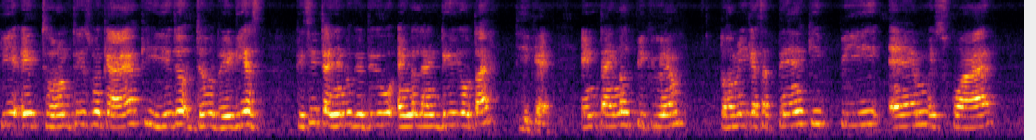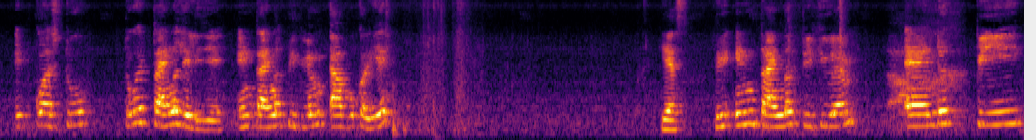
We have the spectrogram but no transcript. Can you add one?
कि एक थ्योरम थी, इसमें क्या है कि ये जो, जब रेडियस किसी टेंजेंट को गिरती है वो एंगल 90 डिग्री होता है, ठीक है? In triangle P Q M तो हम ये कह सकते हैं कि P M square equal to तो एक ट्राइंगल ले लीजिए। In triangle P Q M आप वो करिए। Yes in triangle P Q M and P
